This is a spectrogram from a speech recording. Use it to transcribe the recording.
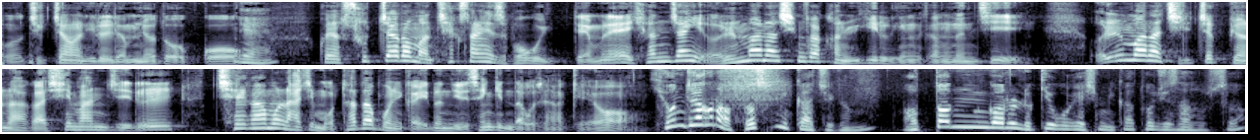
어, 직장을 잃을 염려도 없고 예. 그냥 숫자로만 책상에서 보고 있기 때문에 현장이 얼마나 심각한 위기를 겪는지 얼마나 질적 변화가 심한지를 체감을 하지 못하다 보니까 이런 일이 생긴다고 생각해요. 현장은 어떻습니까 지금? 어떤 거를 느끼고 계십니까 도지사로서?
